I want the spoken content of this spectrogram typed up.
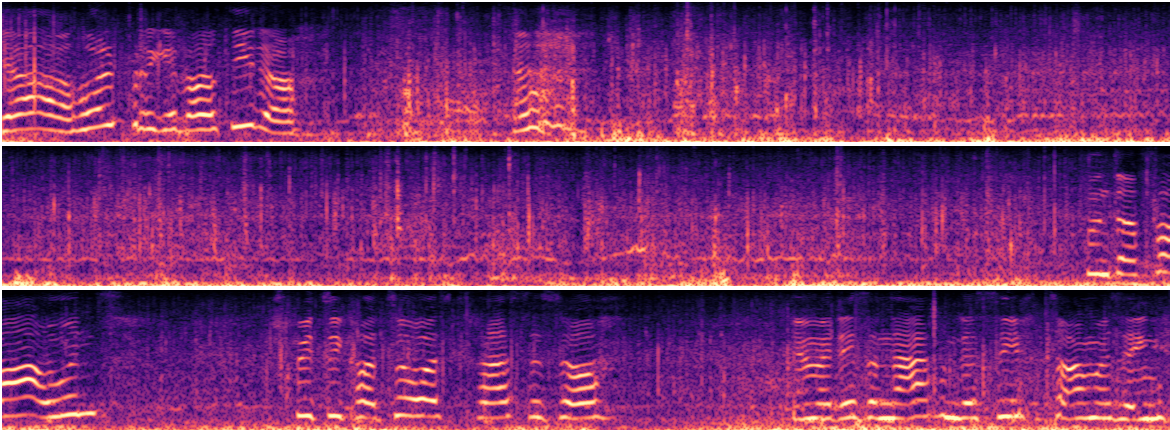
Ja, holprige Partie da. Ah. Und da vor uns spielt sich gerade so was krasses an. Wenn wir das nach in der Sicht zusammen sehen,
